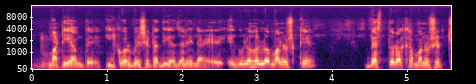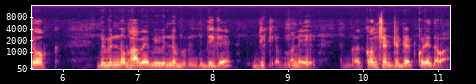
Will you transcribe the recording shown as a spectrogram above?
মাটি আনতে কি করবে সেটা দিয়ে জানি না। এগুলো হলো মানুষকে ব্যস্ত রাখা, মানুষের চোখ বিভিন্নভাবে, বিভিন্ন দিকে মানে কনসেন্ট্রেটেড করে দেওয়া।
